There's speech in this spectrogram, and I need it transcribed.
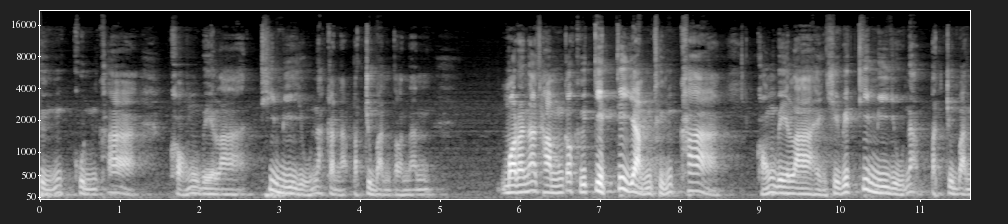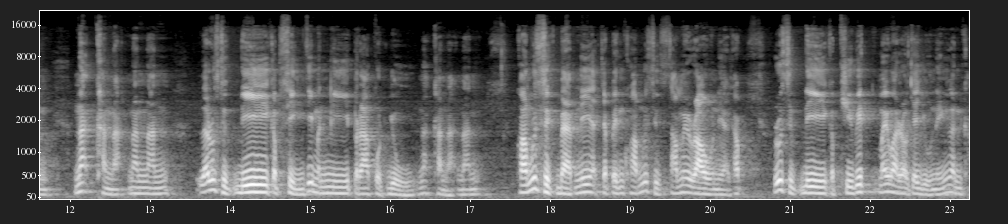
ถึงคุณค่าของเวลาที่มีอยู่ณขณะปัจจุบันตอนนั้น มรณธรรมก็คือจิตที่ยังถึงค่าของเวลาแห่งชีวิตที่มีอยู่ณปัจจุบัน ณขณะนั้นๆ และรู้สึกดีกับสิ่งที่มันมีปรากฏอยู่ณขณะนั้น ความรู้สึกแบบนี้จะเป็นความรู้สึกทำให้เราเนี่ยครับรู้สึกดีกับชีวิตไม่ว่าเราจะอยู่ในเงื่อนไข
